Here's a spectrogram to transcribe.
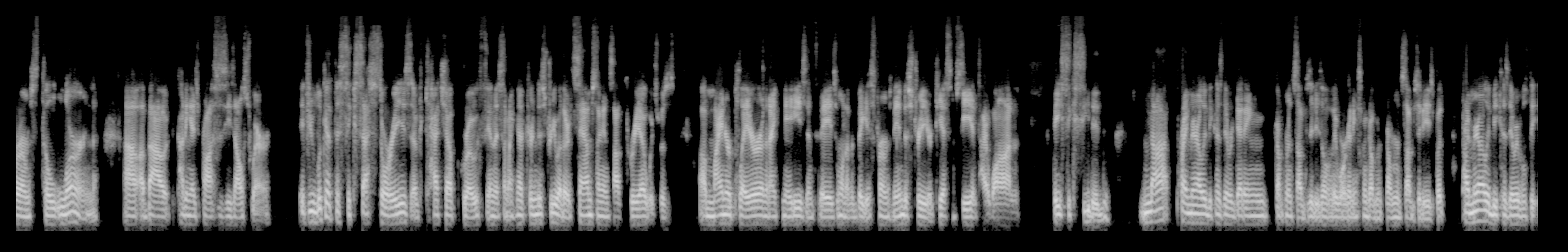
firms to learn uh, about cutting edge processes elsewhere if you look at the success stories of catch up growth in the semiconductor industry, whether it's Samsung in South Korea, which was a minor player in the 1980s and today is one of the biggest firms in the industry, or TSMC in Taiwan, they succeeded not primarily because they were getting government subsidies, although they were getting some government government subsidies, but primarily because they were able to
